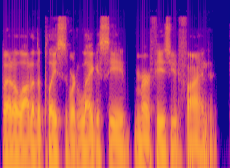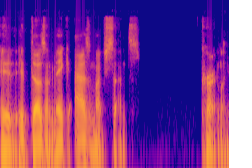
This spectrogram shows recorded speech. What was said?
But a lot of the places where legacy Murphy's you'd find it, it doesn't make as much sense currently.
